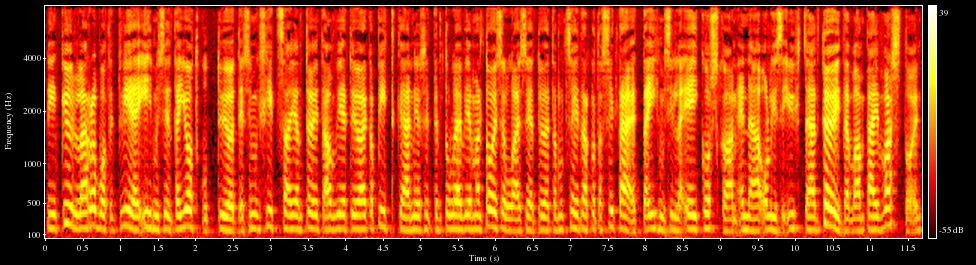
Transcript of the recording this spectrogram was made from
niin kyllä robotit vie ihmisiltä jotkut työt. Esimerkiksi hitsaajan töitä on viety jo aika pitkään ja sitten tulee viemään toisenlaisia työtä, mutta se ei tarkoita sitä, että ihmisillä ei koskaan enää olisi yhtään töitä, vaan päinvastoin.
